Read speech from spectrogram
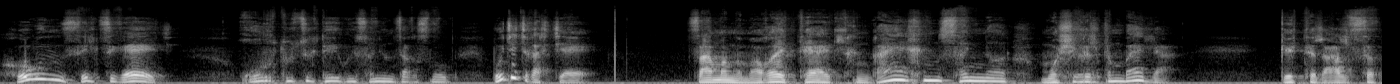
хөвөн сэлцгээж хурд үсэг дээгүй сонин загаснууд бүжиж гарчээ. Зам нь могойтой адилхан гайхам сониноор мушгиралдан байлаа. Гэтэл алсад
